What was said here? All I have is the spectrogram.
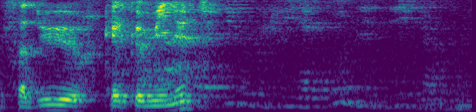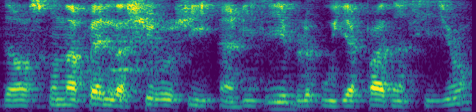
Et ça dure quelques minutes. Dans ce qu'on appelle la chirurgie invisible, où il n'y a pas d'incision,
